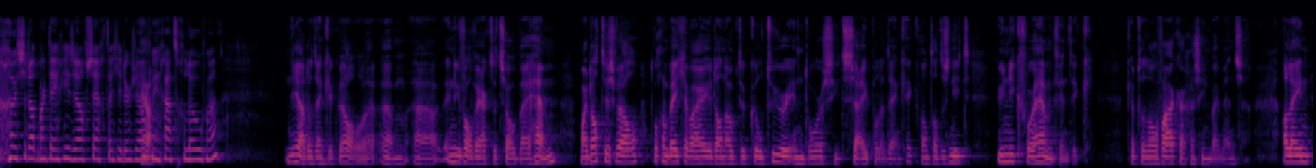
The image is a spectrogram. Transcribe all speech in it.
als je dat maar tegen jezelf zegt, dat je er zelf Ja. in gaat geloven. Ja, dat denk ik wel. Eh, ehm, eh, in ieder geval werkt het zo bij hem. Maar dat is wel toch een beetje waar je dan ook de cultuur in door ziet zijpelen, denk ik. Want dat is niet uniek voor hem, vind ik. Ik heb dat al vaker gezien bij mensen. Alleen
